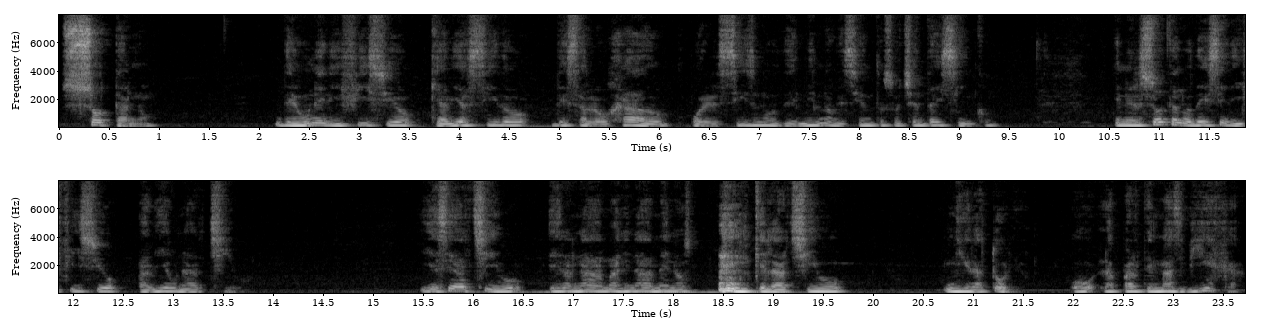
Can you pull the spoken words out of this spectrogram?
sótano de un edificio que había sido desalojado por el sismo de 1985, en el sótano de ese edificio había un archivo. Y ese archivo era nada más ni nada menos que el archivo migratorio o la parte más vieja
